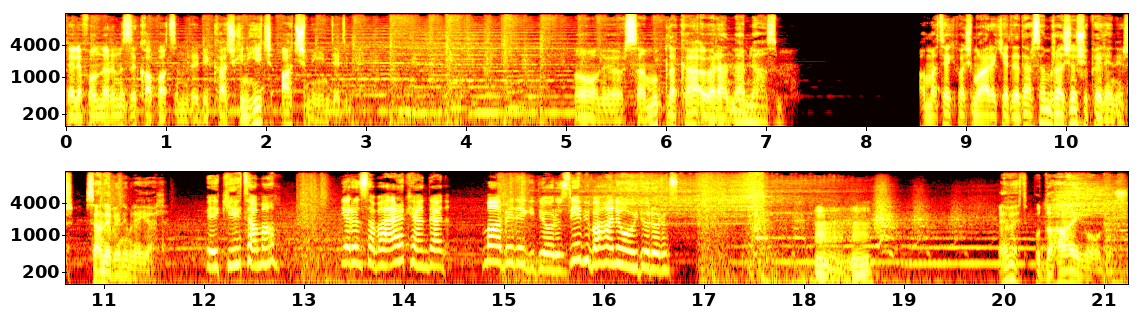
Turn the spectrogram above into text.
Telefonlarınızı kapatın ve birkaç gün hiç açmayın dedim. Ne oluyorsa mutlaka öğrenmem lazım. Ama tek başıma hareket edersem Raja şüphelenir. Sen de benimle gel. Peki tamam. Yarın sabah erkenden mabede gidiyoruz diye bir bahane uydururuz. Evet, bu daha iyi olur.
